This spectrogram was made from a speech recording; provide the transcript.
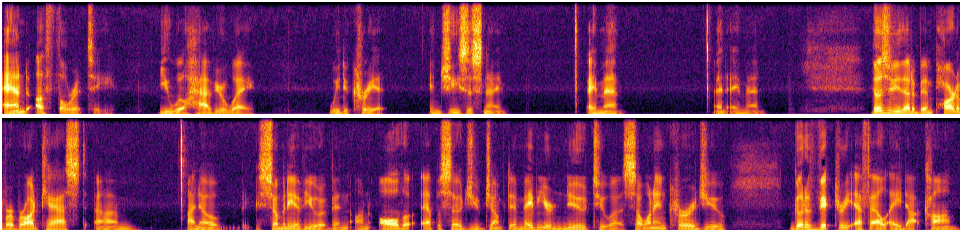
and authority. You will have your way. We decree it in Jesus' name. Amen and amen. Those of you that have been part of our broadcast, um, I know so many of you have been on all the episodes you've jumped in. Maybe you're new to us. I want to encourage you go to victoryfla.com,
